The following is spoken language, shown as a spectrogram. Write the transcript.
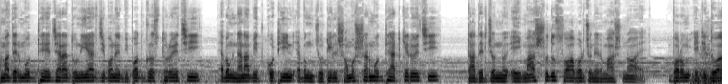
আমাদের মধ্যে যারা দুনিয়ার জীবনে বিপদগ্রস্ত রয়েছি এবং নানাবিধ কঠিন এবং জটিল সমস্যার মধ্যে আটকে রয়েছি তাদের জন্য এই মাস শুধু সোয়াব অর্জনের মাস নয়, বরং এটি দোয়া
